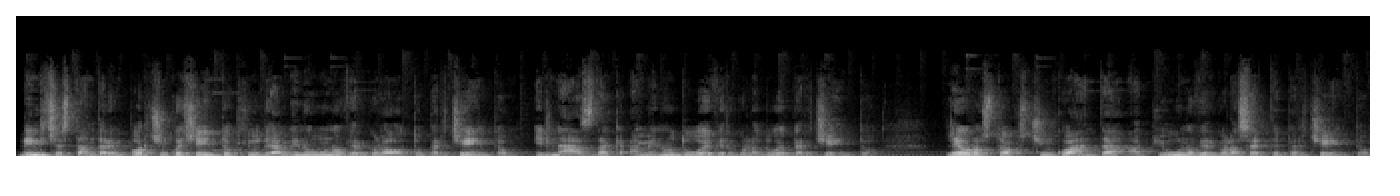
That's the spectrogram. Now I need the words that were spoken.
L'indice Standard Poor's 500 chiude a meno 1,8%, il Nasdaq a meno 2,2%, L'Eurostox 50 a più 1,7%,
